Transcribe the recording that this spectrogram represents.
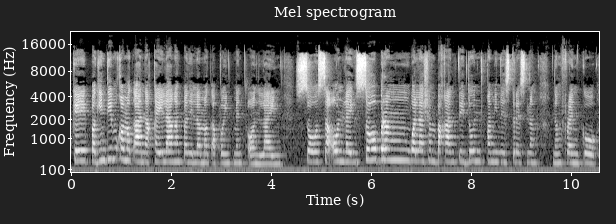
kay, pag hindi mo ka mag-anak, kailangan pa nila mag-appointment online. So, sa online, sobrang wala siyang bakante. Doon kami ni-stress ng, ng friend ko.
